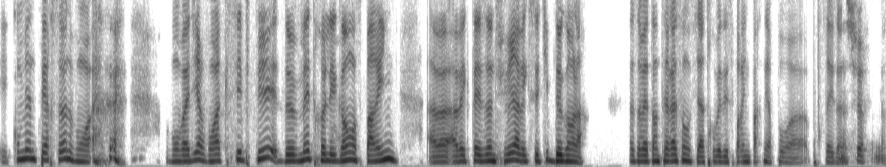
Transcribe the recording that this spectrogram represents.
Et combien de personnes vont, vont, on va dire, vont accepter de mettre les gants en sparring euh, avec Tyson Fury avec ce type de gants-là? Ça, va être intéressant aussi à trouver des sparring partners pour, euh, pour Tyson. Bien sûr. bien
